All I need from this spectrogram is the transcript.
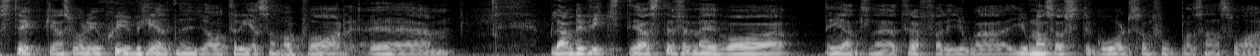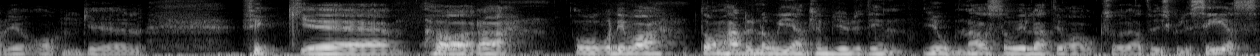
stycken så var det ju sju helt nya och tre som var kvar. Eh, bland det viktigaste för mig var egentligen när jag träffade Jonas Östergård som fotbollsansvarig och mm. Eh, fick eh, höra och, och, det var, de hade nog egentligen bjudit in Jonas och ville att jag också att vi skulle ses.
